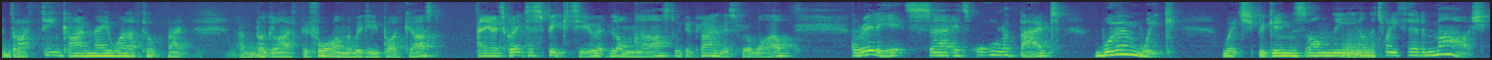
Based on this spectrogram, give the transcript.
But I think I may well have talked about uh, Buglife before on the Wiggly podcast. Anyway, it's great to speak to you at long last. We've been planning this for a while. Really, it's uh, it's all about Worm Week, which begins on the on the 23rd of March.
